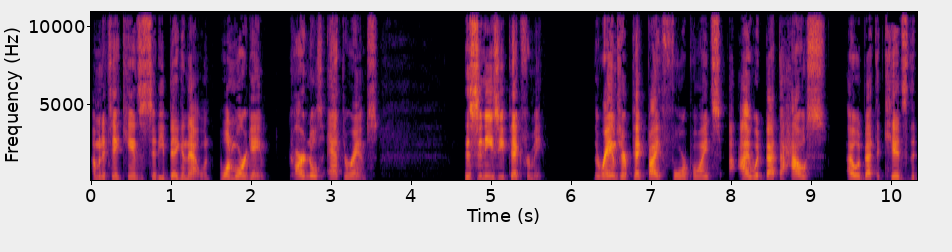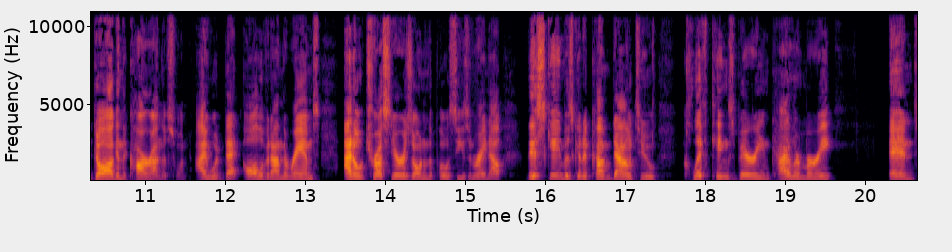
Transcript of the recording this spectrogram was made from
I'm going to take Kansas City big in that one. One more game Cardinals at the Rams. This is an easy pick for me. The Rams are picked by four points. I would bet the house. I would bet the kids, the dog, and the car on this one. I would bet all of it on the Rams. I don't trust Arizona in the postseason right now. This game is going to come down to Cliff Kingsbury and Kyler Murray and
